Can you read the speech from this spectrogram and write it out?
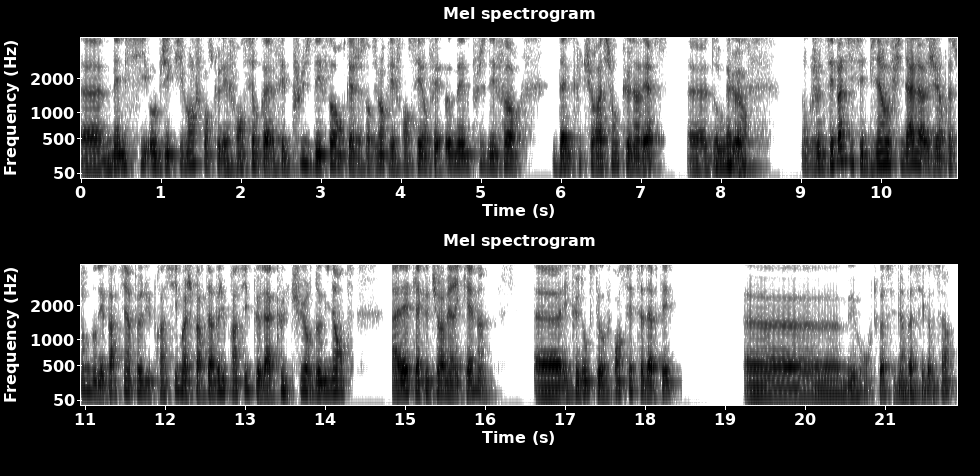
Euh, même si objectivement, je pense que les Français ont quand même fait plus d'efforts. En tout cas, j'ai le sentiment que les Français ont fait eux-mêmes plus d'efforts d'acculturation que l'inverse. Euh, donc, euh, donc, je ne sais pas si c'est bien au final. J'ai l'impression que nous, on est parti un peu du principe. Moi, je partais un peu du principe que la culture dominante allait être la culture américaine et que donc c'était aux Français de s'adapter. Mais bon, en tout cas, c'est bien passé comme ça.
